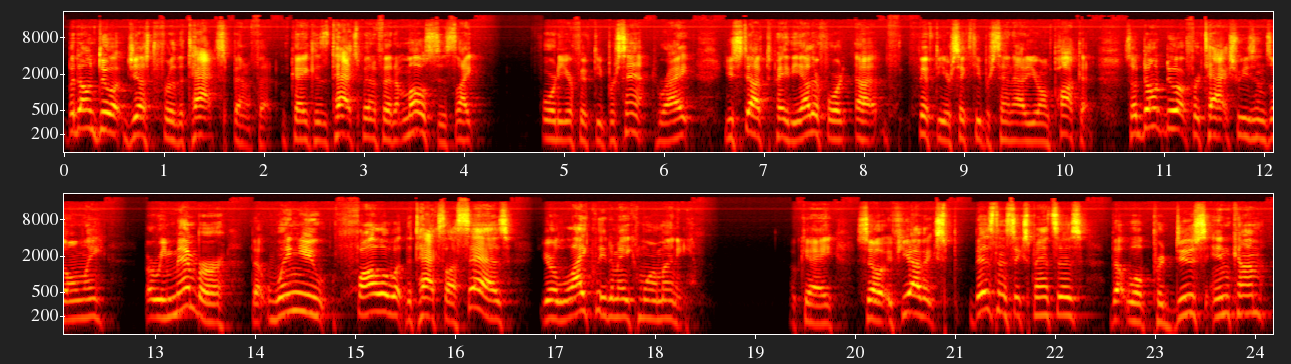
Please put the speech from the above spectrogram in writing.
but don't do it just for the tax benefit. Okay. Because the tax benefit at most is like 40 or 50%, right? You still have to pay the other 40, uh, 50 or 60% out of your own pocket. So don't do it for tax reasons only. But remember that when you follow what the tax law says, you're likely to make more money. Okay, so if you have ex- business expenses that will produce income,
